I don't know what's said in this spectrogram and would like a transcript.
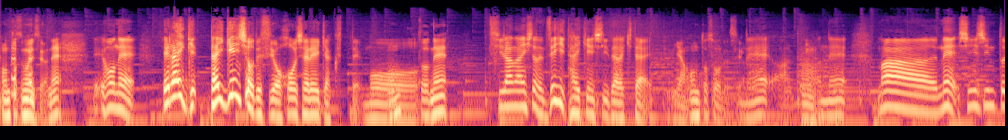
本当すごいですよね。えもうね、えらいげ大現象ですよ、放射冷却って。本もう、当ね。知らない人でぜひ体験していただきたい。いや、本当そうですよ。ね、あれはね、まあね、しんしんと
